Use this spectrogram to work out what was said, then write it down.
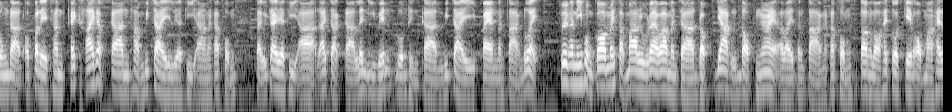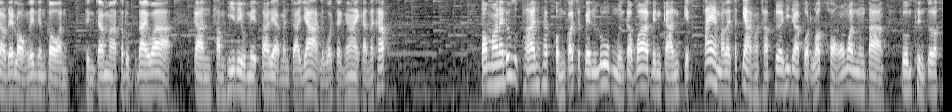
ลงดาด operation คล้ายๆ กับการทำวิจัยเรือ PR นะครับผมแต่วิจัยเรือ PR ได้จากการเล่นอีเวนต์รวมถึงการวิจัยแปลนต่างๆ ด้วยซึ่งอันนี้ผมก็ไม่สามารถรู้ได้ว่ามันจะดรอปยากหรือดรอปง่ายอะไรต่างๆนะครับผมต้องรอให้ตัวเกมออกมาให้เราได้ลองเล่นกันก่อน ถึงจะมาสรุปได้ว่า การทำที่ริวเมตาเนี่ยมันจะยากหรือว่าจะง่ายกันนะครับ ต่อมาในรูปสุดท้ายนะครับ ผมก็จะเป็นรูปเหมือนกับว่าเป็นการเก็บแต้มอะไรสักอย่างนะครับ เพื่อที่จะปลดล็อกของรางวัลต่างๆ รวมถึงตัวละค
